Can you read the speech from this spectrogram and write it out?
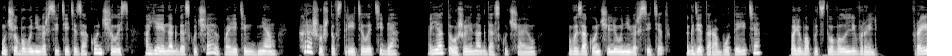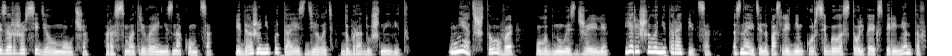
Учеба в университете закончилась, а я иногда скучаю по этим дням. Хорошо, что встретила тебя. Я тоже иногда скучаю. Вы закончили университет? Где-то работаете?» — полюбопытствовал Ливрель. Фрейзер же сидел молча, рассматривая незнакомца и даже не пытаясь сделать добродушный вид. «Нет, что вы!» — улыбнулась Джейли. «Я решила не торопиться. Знаете, на последнем курсе было столько экспериментов,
